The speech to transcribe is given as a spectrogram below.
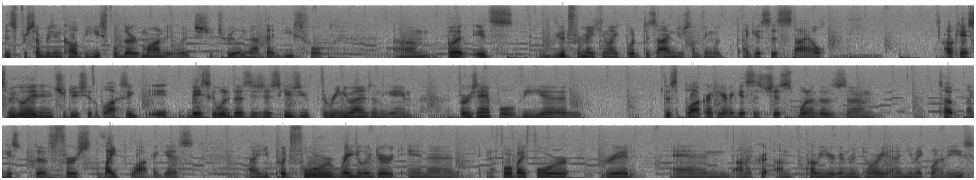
is for some reason called the useful dirt mod, which it's really not that useful. Um, but it's good for making like what designs or something with I guess this style. Okay, so let me go ahead and introduce you to the blocks. It, it, basically what it does is just gives you three new items in the game. For example, the uh, this block right here, I guess it's just one of those, um, I guess the first light block, I guess. Uh, you put four regular dirt in a, in a 4x4 grid and on, the, on probably your inventory, and then you make one of these.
